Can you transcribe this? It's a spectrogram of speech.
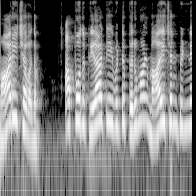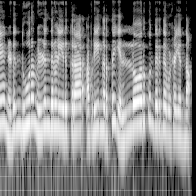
மாரீச்சவதம். அப்போது பிராட்டியை விட்டு பெருமாள் மாரிச்சன் பின்னே நெடுந்தூரம் எழுந்தருளி இருக்கிறார் அப்படிங்கிறது எல்லோருக்கும் தெரிந்த விஷயம்தான்.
